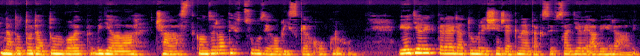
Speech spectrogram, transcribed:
na toto datum voleb vydělala část konzervativců z jeho blízkého okruhu. Věděli, které datum Rishi řekne, tak si vsadili a vyhráli.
